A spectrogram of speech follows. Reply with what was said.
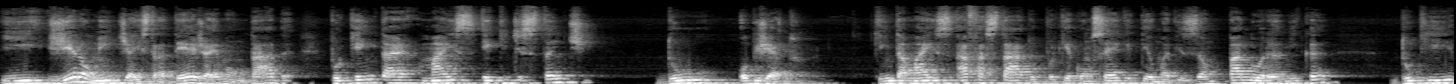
E geralmente a estratégia é montada por quem está mais equidistante do objeto, quem está mais afastado, porque consegue ter uma visão panorâmica do que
